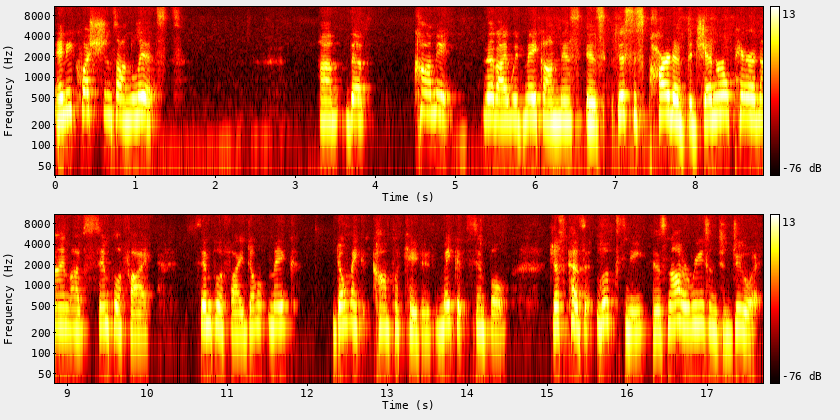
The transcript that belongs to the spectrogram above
Any questions on lists? Um, the comment that I would make on this is this is part of the general paradigm of simplify. Simplify, don't make don't make it complicated, make it simple. Just because it looks neat is not a reason to do it.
